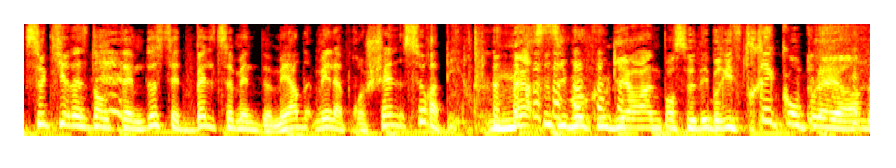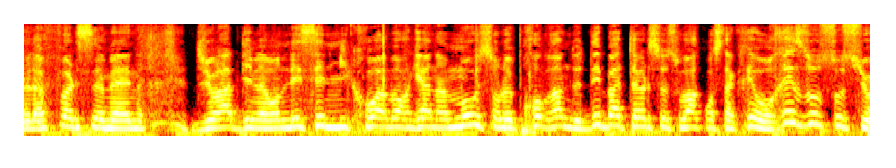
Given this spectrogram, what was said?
Ce qui reste dans le thème de cette belle semaine de merde, mais la prochaine sera pire. Merci beaucoup Guéran pour ce débrief très complet hein, de la folle semaine du rap game. Avant de laisser le micro à Morgan, un mot sur le programme de Débattle ce soir consacré aux réseaux sociaux.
